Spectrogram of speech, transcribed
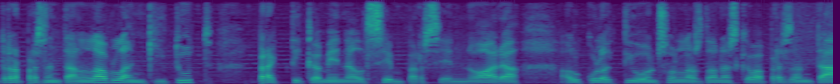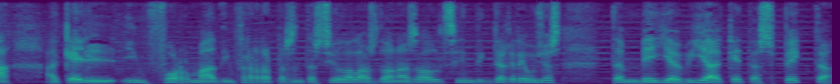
representant la blanquitud pràcticament al 100%. No? Ara, el col·lectiu On són les dones que va presentar aquell informe d'infrarrepresentació de les dones al síndic de Greuges, també hi havia aquest aspecte.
